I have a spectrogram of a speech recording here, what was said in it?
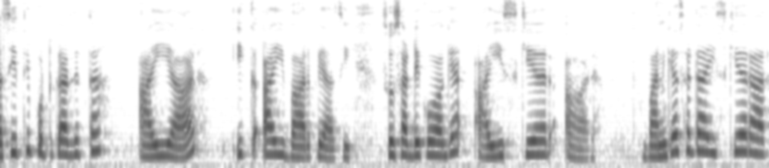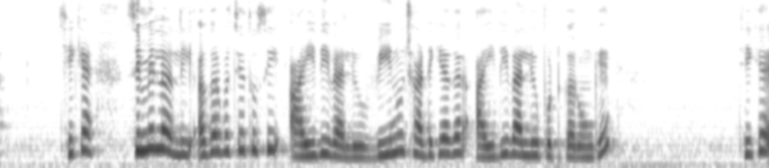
ਅਸੀਂ ਇੱਥੇ ਪੁੱਟ ਕਰ ਦਿੱਤਾ ਆਈ ਆਰ ਇੱਕ ਆਈ ਬਾਹਰ ਪਿਆ ਸੀ। ਸੋ ਸਾਡੇ ਕੋਲ ਆ ਗਿਆ ਆਈ ਸਕੁਅਰ ਆਰ। ਬਣ ਗਿਆ ਸਾਡਾ ਆਈ ਸਕੁਅਰ ਆਰ। ਠੀਕ ਹੈ? ਸਿਮਿਲਰਲੀ ਅਗਰ ਬੱਚੇ ਤੁਸੀਂ I ਦੀ ਵੈਲਿਊ V ਨੂੰ ਛੱਡ ਕੇ ਅਗਰ I ਦੀ ਵੈਲਿਊ ਪੁੱਟ ਕਰੋਗੇ, ਠੀਕ ਹੈ?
